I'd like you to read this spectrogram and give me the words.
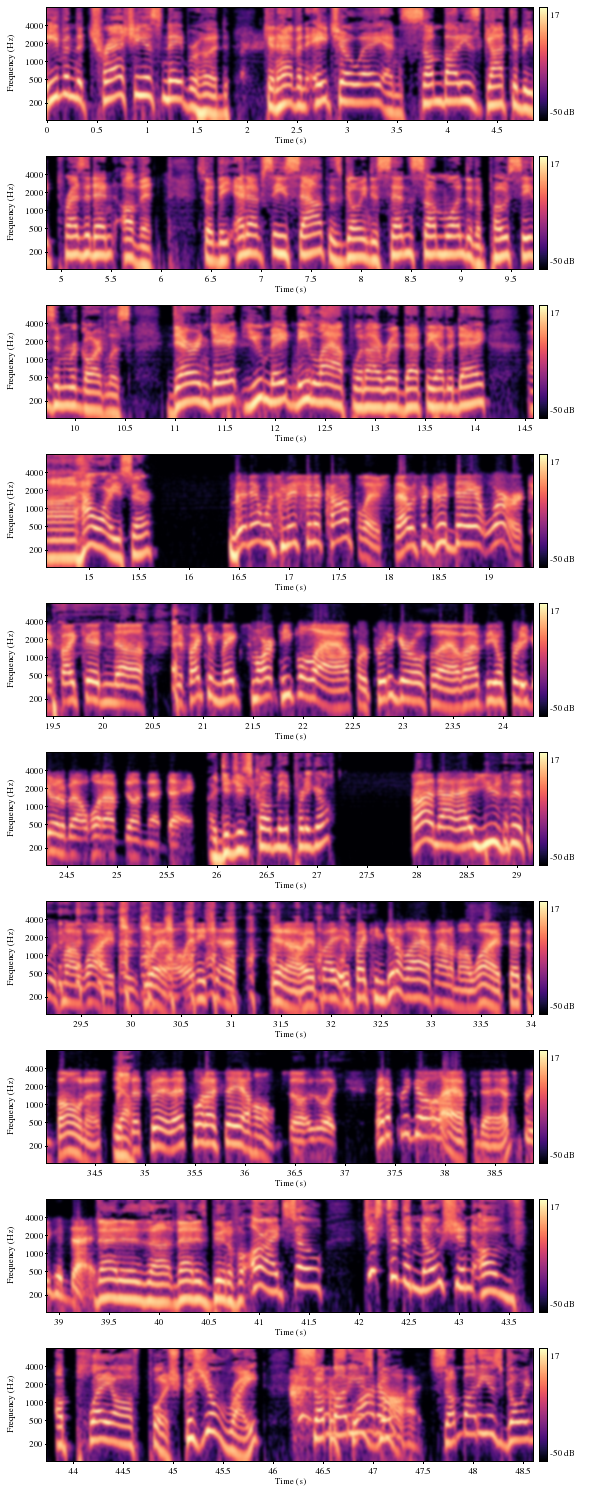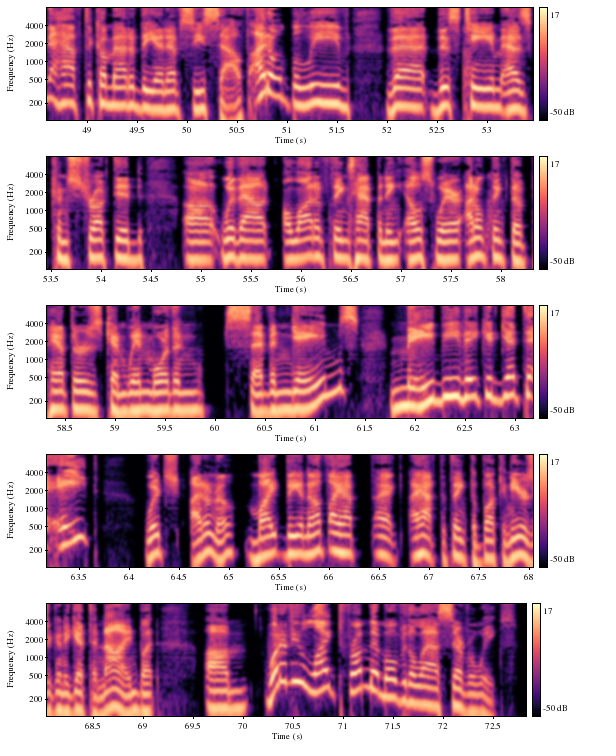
even the trashiest neighborhood can have an HOA, and somebody's got to be president of it. So the NFC South is going to send someone to the postseason regardless. Darrin Gantt, you made me laugh when I read that the other day. Uh, how are you, sir? Then it was mission accomplished. That was a good day at work. If I can, uh, if I can make smart people laugh or pretty girls laugh, I feel pretty good about what I've done that day. Uh, did you just call me a pretty girl? Oh, I, use this with my wife as well. Anytime, you know, if I if I can get a laugh out of my wife, that's a bonus. But Yeah. that's what that's what I say at home. So I was like, made a pretty good laugh today. That's a pretty good day. That is uh, that is beautiful. All right, so just to the notion of a playoff push, because you're right. Somebody is going. Somebody is going to have to come out of the NFC South. I don't believe that this team, as constructed, uh, without a lot of things happening elsewhere, I don't think the Panthers can win more than seven games. Maybe they could get to eight, which I don't know might be enough. I have I, I have to think the Buccaneers are going to get to nine. But um, what have you liked from them over the last several weeks?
